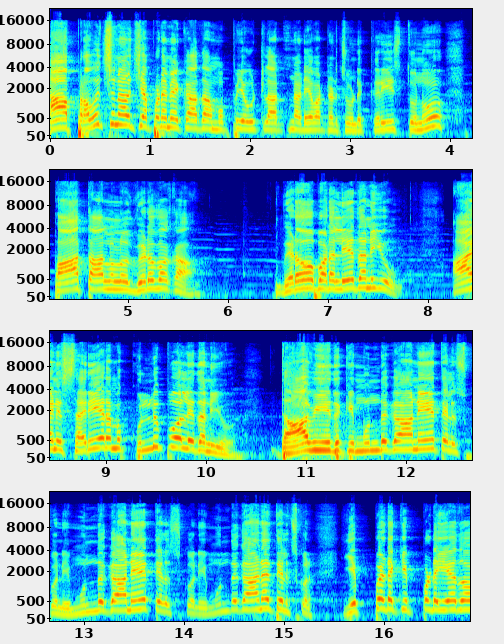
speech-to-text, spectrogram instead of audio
ఆ ప్రవచనాలు చెప్పడమే కాదు ఆ ముప్పై ఒకటిలో అంటున్నాడు ఏమంటున్నాడు చూడండి క్రీస్తును పాతాళంలో విడవక విడవబడలేదనియు. ఆయన శరీరము కుళ్ళిపోలేదనియు. దావీదుకి ముందుగానే తెలుసుకొని ముందుగానే తెలుసుకొని ముందుగానే తెలుసుకొని ఇప్పటికిప్పుడు ఏదో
